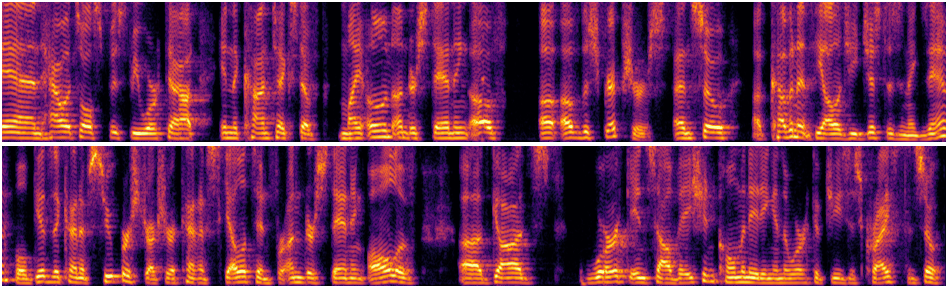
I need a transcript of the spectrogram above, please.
and how it's all supposed to be worked out in the context of my own understanding of uh, of the scriptures. And so, uh, covenant theology, just as an example, gives a kind of superstructure, a kind of skeleton for understanding all of uh, God's work in salvation, culminating in the work of Jesus Christ. And so,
